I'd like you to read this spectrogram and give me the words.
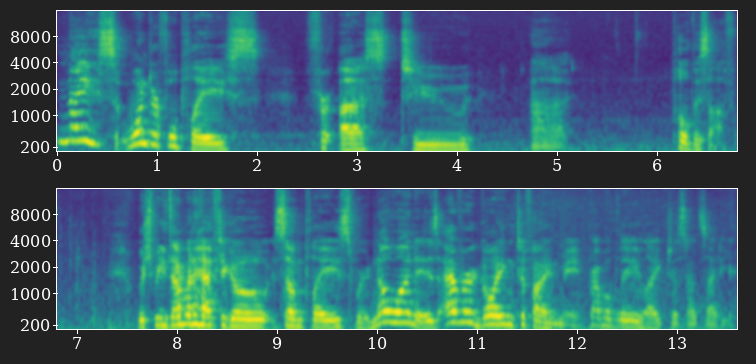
nice wonderful place for us to uh, pull this off. Which means I'm gonna have to go someplace where no one is ever going to find me. Probably like just outside here.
